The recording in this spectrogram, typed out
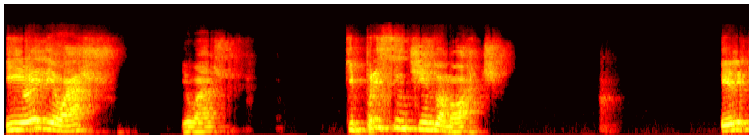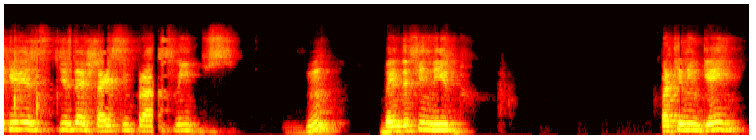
E ele, eu acho, eu acho, que pressentindo a morte, ele quis, quis deixar isso em pratos limpos, hum? bem definido, para que ninguém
